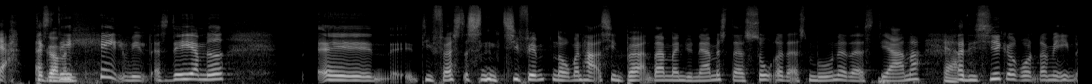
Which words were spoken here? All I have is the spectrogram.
Ja, det altså, gør man. det er helt vildt. Altså det her med øh, de første sådan 10-15 år, man har sine børn, der er man jo nærmest deres sol og deres måne og deres stjerner, Ja. og de cirka rundt om en,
